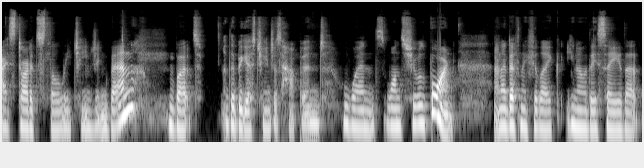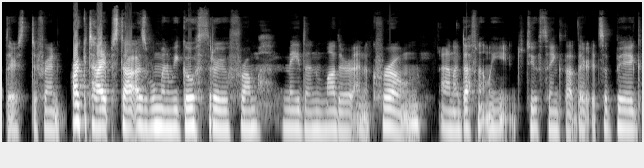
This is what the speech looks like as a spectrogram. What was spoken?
I started slowly changing then, but the biggest changes happened when once she was born. And I definitely feel like, you know, they say that there's different archetypes that as women we go through from maiden, mother, and a crone. And I definitely do think that there it's a big,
